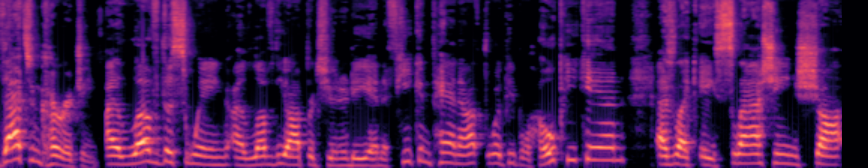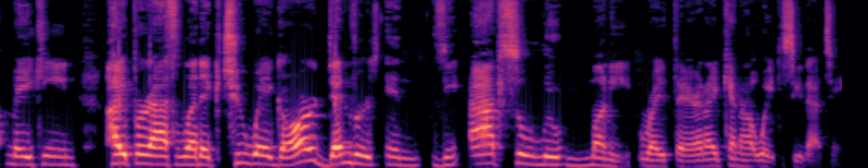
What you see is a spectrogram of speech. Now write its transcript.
that's encouraging. I love the swing. I love the opportunity. And if he can pan out the way people hope he can, as like a slashing, shot making, hyper athletic two way guard, Denver's in the absolute money right there. And I cannot wait to see that team.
